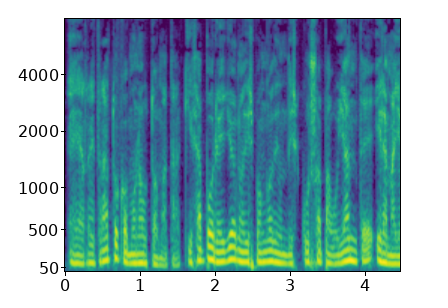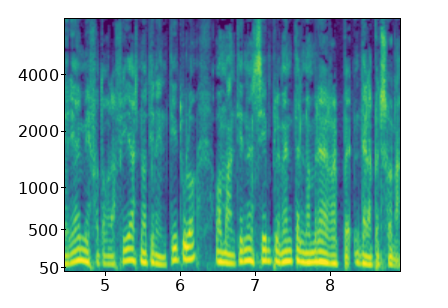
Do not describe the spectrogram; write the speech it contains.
eh, retrato como un autómata. Quizá por ello no dispongo de un discurso apabullante y la mayoría de mis fotografías no tienen título o mantienen simplemente el nombre de la persona.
